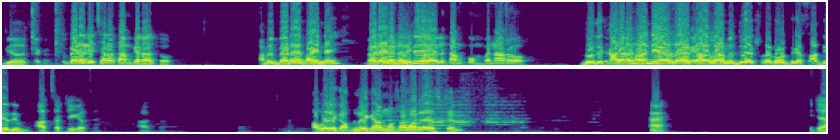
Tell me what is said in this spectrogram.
দুই হাজার টাকা। তো ব্যাটারি ছাড়া দাম কেন তো? আমি ব্যাটারি পাই নাই। ব্যাটারি যদি দাম কমবে না আরও? যদি কাস্টমার নিয়ে যায় তাহলে আমি দুই একশো টাকা ওর থেকে দিয়ে দিব। আচ্ছা ঠিক আছে। আচ্ছা। আবার এক- আপনার এখানে মশা মারে স্ট্যান্ড হ্যাঁ। এটা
